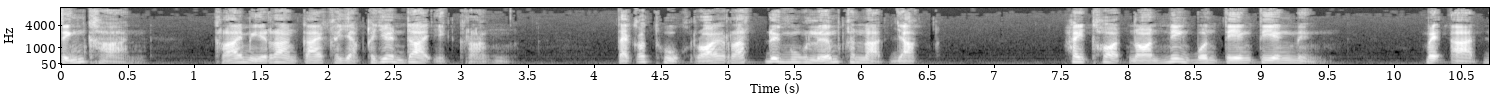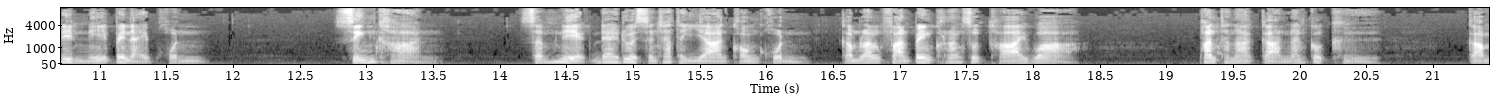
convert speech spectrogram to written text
สิงขานคล้ายมีร่างกายขยับเขยื่นได้อีกครั้ง แต่ก็ถูกร้อยรัดด้วยงูเหลือมขนาดยักษ์ ให้ทอดนอนนิ่งบนเตียงเตียงหนึ่ง ไม่อาจดิ้นหนีไปไหนพ้น สิงขานสำเนียกได้ด้วยสัญชาตญาณของคนกำลังฝันเป็นครั้งสุดท้ายว่า พันธนาการนั้นก็คือ กรรม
